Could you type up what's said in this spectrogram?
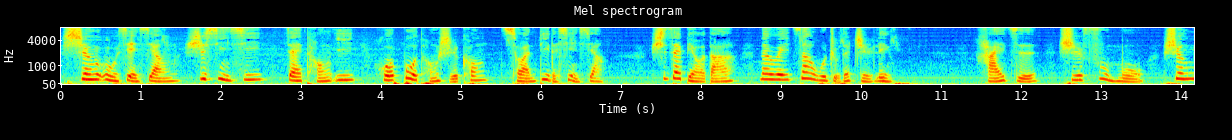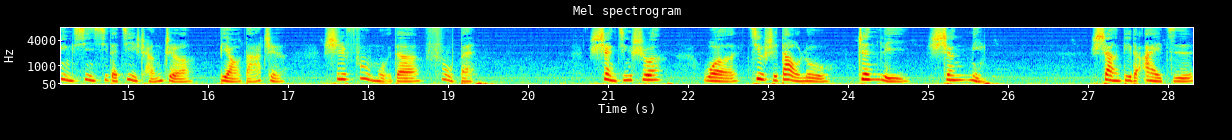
生物现象是信息在同一或不同时空传递的现象。是在表达那位造物主的指令。孩子是父母生命信息的继承者、表达者，是父母的副本。圣经说：“我就是道路、真理、生命。”上帝的爱子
